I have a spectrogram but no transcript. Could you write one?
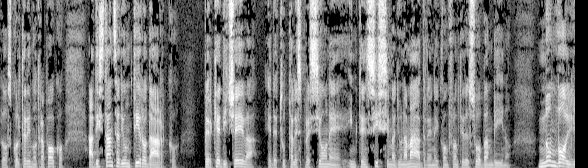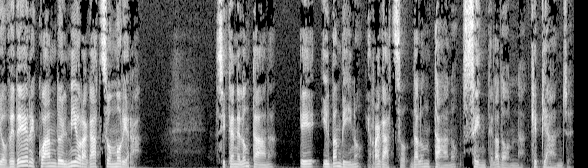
lo ascolteremo tra poco, a distanza di un tiro d'arco, perché diceva, ed è tutta l'espressione intensissima di una madre nei confronti del suo bambino, non voglio vedere quando il mio ragazzo morirà. Si tenne lontana e il bambino, il ragazzo, da lontano sente la donna che piange.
